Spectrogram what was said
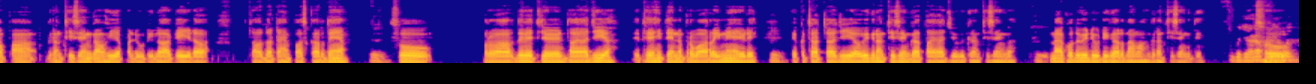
ਆਪਾਂ ਗ੍ਰੰਥੀ ਸਿੰਘ ਆ ਉਹੀ ਆਪਾਂ ਡਿਊਟੀ ਲਾ ਕੇ ਜਿਹੜਾ ਆਪਦਾ ਟਾਈਮ ਪਾਸ ਕਰਦੇ ਆ ਸੋ ਪਰਿਵਾਰ ਦੇ ਵਿੱਚ ਜਿਹੜੇ ਤਾਇਆ ਜੀ ਆ ਇੱਥੇ ਅਸੀਂ ਤਿੰਨ ਪਰਿਵਾਰ ਰਹਿੰਦੇ ਆ ਜਿਹੜੇ। ਇੱਕ ਚਾਚਾ ਜੀ ਆ ਉਹ ਵੀ ਗ੍ਰੰਥੀ ਸਿੰਘ ਆ ਤਾਇਆ ਜੀ ਉਹ ਵੀ ਗ੍ਰੰਥੀ ਸਿੰਘ ਆ। ਮੈਂ ਖੁਦ ਵੀ ਡਿਊਟੀ ਕਰਦਾ ਵਾਂ ਗ੍ਰੰਥੀ ਸਿੰਘ ਦੀ। ਗੁਜ਼ਾਰਾ ਸੋ- ਹੋ ਜਾਂਦਾ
